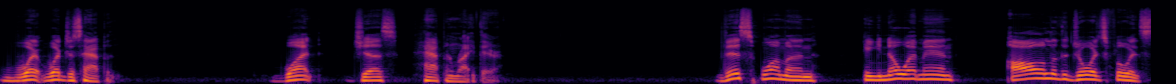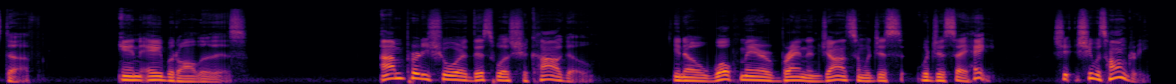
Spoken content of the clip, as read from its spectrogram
What what just happened? What just happened right there? This woman, and you know what, man? All of the George Floyd stuff enabled all of this. I'm pretty sure this was Chicago. You know, woke Mayor Brandon Johnson would just would just say, "Hey, she she was hungry.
